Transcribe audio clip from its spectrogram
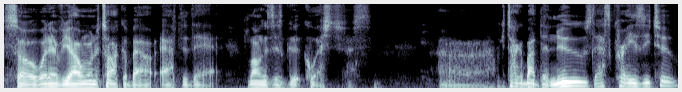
so whatever y'all want to talk about after that, as long as it's good questions. Uh, we can talk about the news. That's crazy too.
